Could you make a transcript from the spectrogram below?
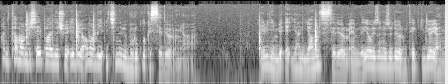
Hani tamam bir şey paylaşıyor ediyor ama bir içinde bir burukluk hissediyorum ya. Ne bileyim bir e, yani yalnız hissediyorum Emre'yi. O yüzden üzülüyorum. Tek gidiyor yani.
